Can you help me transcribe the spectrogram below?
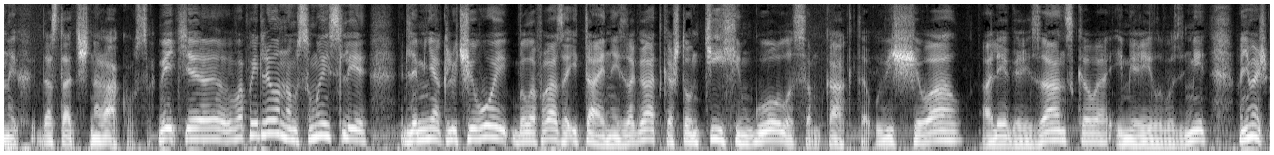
неожиданных достаточно ракурсах. Ведь э, в определенном смысле для меня ключевой была фраза и тайна, и загадка, что он тихим голосом как-то увещевал Олега Рязанского и мерил его Дмит. Понимаешь,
